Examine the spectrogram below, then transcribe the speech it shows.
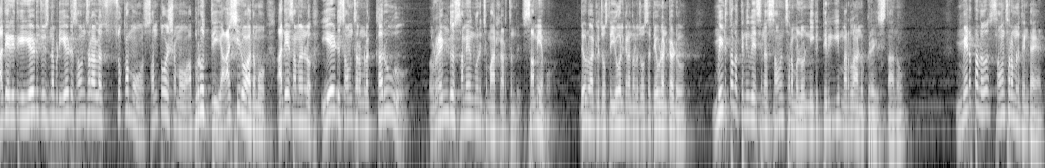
అదే రీతిగా ఏడు చూసినప్పుడు ఏడు సంవత్సరాల సుఖము సంతోషము అభివృద్ధి ఆశీర్వాదము. అదే సమయంలో ఏడు సంవత్సరంలో కరువు రెండు సమయం గురించి మాట్లాడుతుంది. సమయము. దేవుడు వాటిలో చూస్తే యోలి గ్రంథంలో చూస్తే దేవుడు అంటాడు మిడతలు తినివేసిన సంవత్సరములు నీకు తిరిగి మరలా అనుగ్రహిస్తాను. మిడతలు సంవత్సరములు తింటాయంట.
